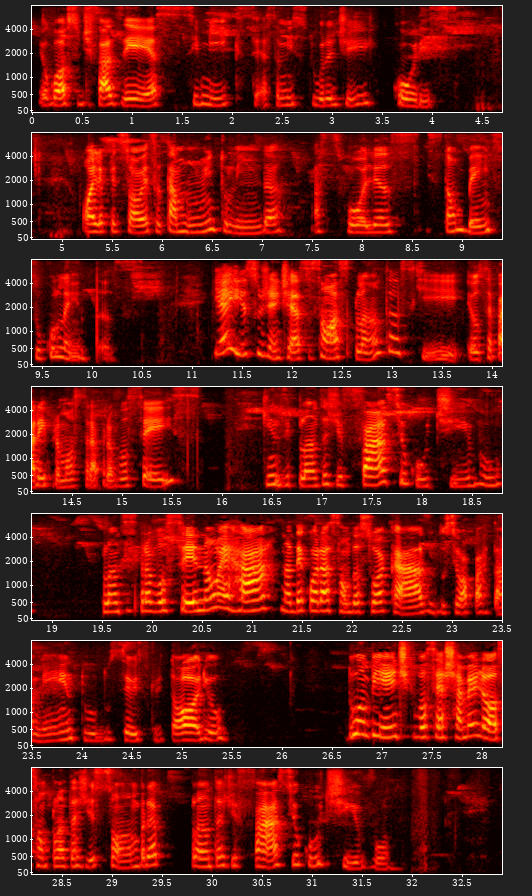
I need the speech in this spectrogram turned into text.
Eu gosto de fazer esse mix, essa mistura de cores. Olha, pessoal, essa tá muito linda. As folhas estão bem suculentas. E é isso, gente. Essas são as plantas que eu separei para mostrar para vocês. 15 plantas de fácil cultivo. Plantas para você não errar na decoração da sua casa, do seu apartamento, do seu escritório, do ambiente que você achar melhor. São plantas de sombra, plantas de fácil cultivo.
